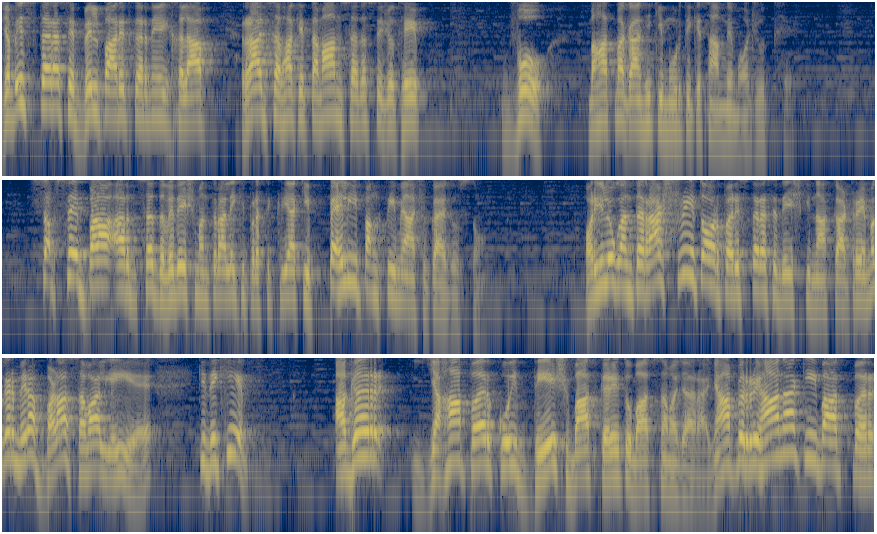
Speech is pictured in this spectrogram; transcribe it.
जब इस तरह से बिल पारित करने के खिलाफ राज्यसभा के तमाम सदस्य जो थे, वो महात्मा गांधी की मूर्ति के सामने मौजूद थे। सबसे बड़ा अर्धसद विदेश मंत्रालय की प्रतिक्रिया की पहली पंक्ति में आ चुका है दोस्तों। और ये लोग अंतर्राष्ट्रीय तौर पर इस तरह से देश की नाक काट रहे हैं। मगर मेरा बड़ा सवाल यही है कि देखिए, अगर यहाँ पर कोई देश बात करे तो बात समझ आ रहा है। यहाँ पर रिहाना की बात पर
